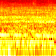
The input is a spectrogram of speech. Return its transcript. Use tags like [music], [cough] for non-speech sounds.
Thank you.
